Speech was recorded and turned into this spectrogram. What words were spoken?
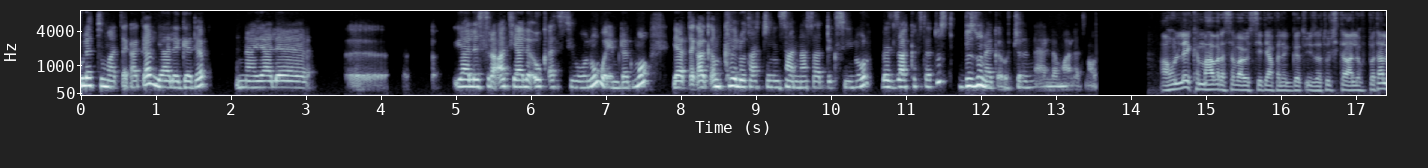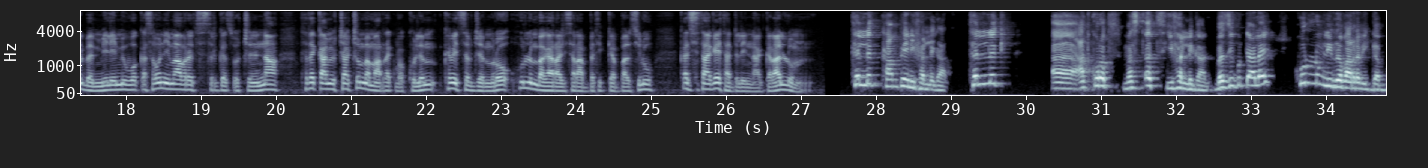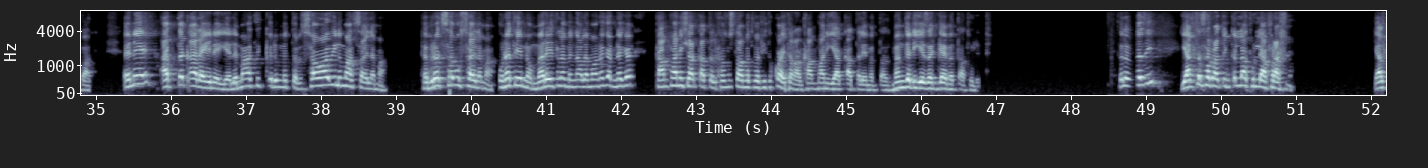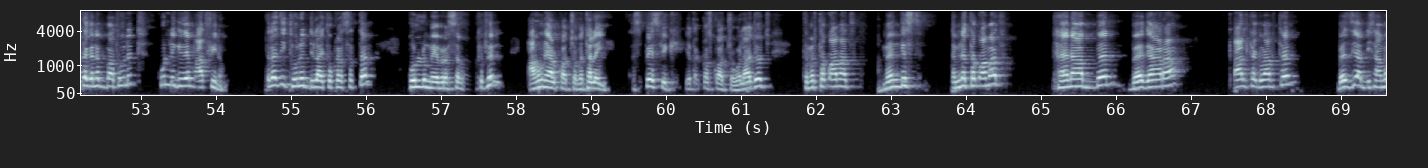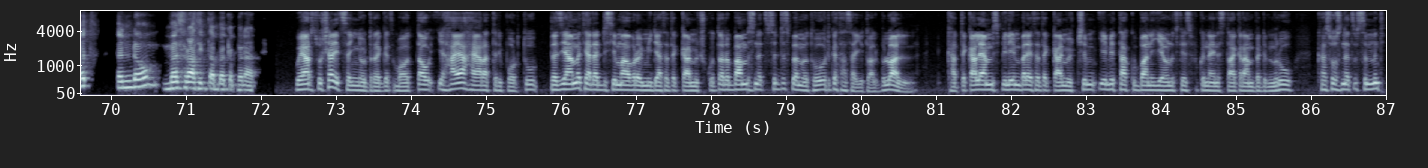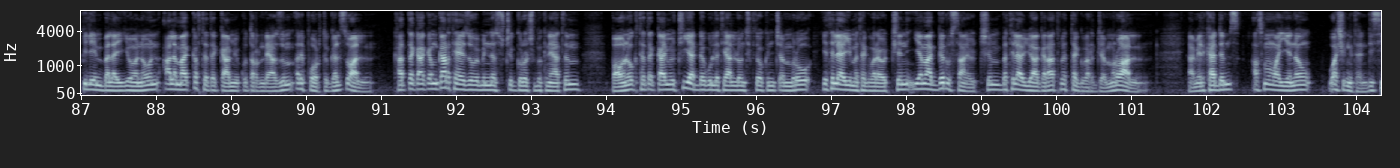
ሁለቱም አጠቃቀም ያለ ገደብ እና ያለ ያለ ስርዓት ያለ እውቀት ሲሆኑ ወይም ደግሞ የአጠቃቀም ክህሎታችንን ሳናሳድግ ሲኖር በዛ ክፍተት ውስጥ ብዙ ነገሮችን እናያለን ማለት ነው። አሁን ላይ ከማህበረሰባዊ እሴት ያፈነገጡ ይዘቶች ይተላለፉበታል በሚል የሚወቀሰውን የማህበራዊ ትስስር ገጾችንና ተጠቃሚዎቻቸውን በማድረቅ በኩልም ከቤተሰብ ጀምሮ ሁሉም በጋራ ሊሰራበት ይገባል ሲሉ ቀሲስ ታጋይ ታደለ ይናገራሉ። ትልቅ ካምፔን ይፈልጋል። ትልቅ አትኩሮት መስጠት ይፈልጋል። በዚህ ጉዳይ ላይ ሁሉም ሊረባረብ ይገባል። እኔ አጠቃላይ እኔ የልማት እቅድ የምትለው ሰዋዊ ልማት ሳይለማ ህብረተሰቡ ሳይለማ እውነቴን ነው። መሬት ላይ የምናለማው ነገር ነገ company ሲያቃጥል ከሶስት ዓመት በፊት እኮ አይተናል። company እያቃጠለ የመጣ መንገድ እየዘጋ የመጣ ትውልድ። ስለዚህ ያልተሰራ ጭንቅላት ሁሌ አፍራሽ ነው። ያልተገነባ ትውልድ ሁል ጊዜም አጥፊ ነው። ስለዚህ ትውልድ ላይ ትኩረት ሰጥተን ሁሉም የህብረተሰብ ክፍል አሁን ያልኳቸው በተለይ specific የጠቀስኳቸው ወላጆች፣ ትምህርት ተቋማት፣ መንግስት፣ እምነት ተቋማት ተናበን በጋራ ቃል ተግባብተን በዚህ አዲስ ዓመት እንደውም መስራት ይጠበቅብናል። We Are Social የተሰኘው ድረገጽ ባወጣው የ2024 ሪፖርቱ በዚህ ዓመት የአዳዲስ የማህበራዊ ሚዲያ ተጠቃሚዎች ቁጥር በ5.6 በመቶ እድገት አሳይቷል ብሏል። ከአጠቃላይ 5 ቢሊዮን በላይ ተጠቃሚዎችም የሜታ ኩባንያ የሆኑት ፌስቡክና ኢንስታግራም በድምሩ ከ3.8 ቢሊዮን በላይ የሆነውን ዓለም አቀፍ ተጠቃሚ ቁጥር እንደያዙም ሪፖርቱ ገልጿል። ከአጠቃቀም ጋር ተያይዞ በሚነሱ ችግሮች ምክንያትም በአሁኑ ወቅት ተጠቃሚዎቹ እያደጉለት ያለውን ቲክቶክን ጨምሮ የተለያዩ መተግበሪያዎችን የማገድ ውሳኔዎችም በተለያዩ ሀገራት መተግበር ጀምረዋል። ለአሜሪካ ድምፅ አስማማየ ነው፣ ዋሽንግተን ዲሲ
